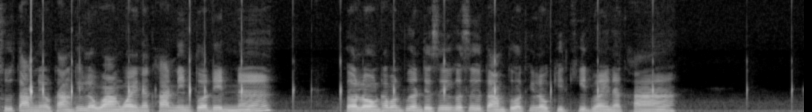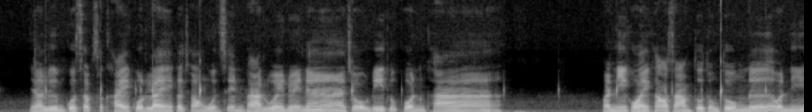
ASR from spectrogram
ซื้อตามแนวทางที่เราวางไว้นะคะ เน้นตัวเด่นนะ ตัวรองถ้าเพื่อนๆจะซื้อก็ซื้อตามตัวที่เราขีดขีดไว้นะคะ อย่าลืมกด subscribe กดไลค์ให้กับช่องวุ้นเส้นพารวยด้วยนะ โชคดีทุกคนค่ะ วันนี้ขอให้เข้าสามตัวตรงๆเนอะวันนี้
